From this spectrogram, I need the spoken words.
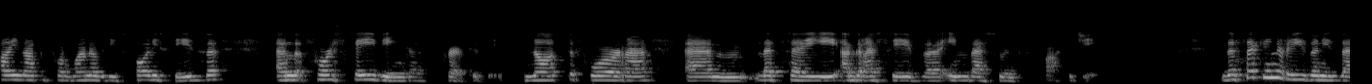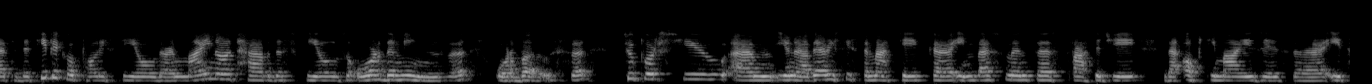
sign up for one of these policies um, for saving purposes, not for, uh, um, let's say, aggressive uh, investment strategy. The second reason is that the typical policyholder might not have the skills or the means or both to pursue um, you know, a very systematic uh, investment uh, strategy that optimizes uh, its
